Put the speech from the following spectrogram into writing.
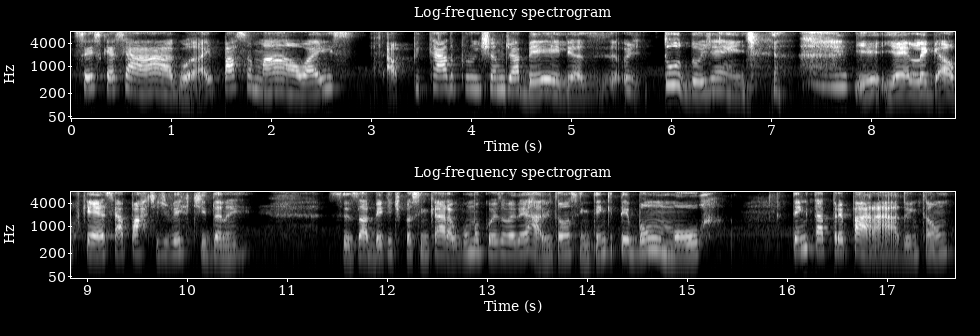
você esquece a água, aí passa mal, aí picado por um enxame de abelhas, tudo, gente. e, e, é legal, porque essa é a parte divertida, né? Você saber que, tipo assim, cara, alguma coisa vai dar errado. Então, assim, tem que ter bom humor, tem que estar tá preparado. Então,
